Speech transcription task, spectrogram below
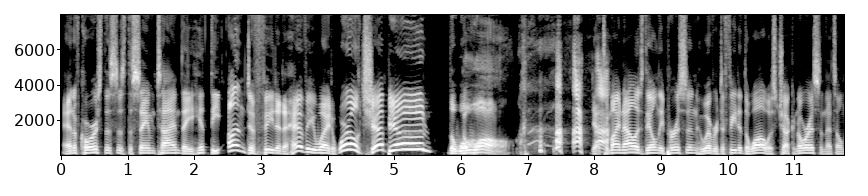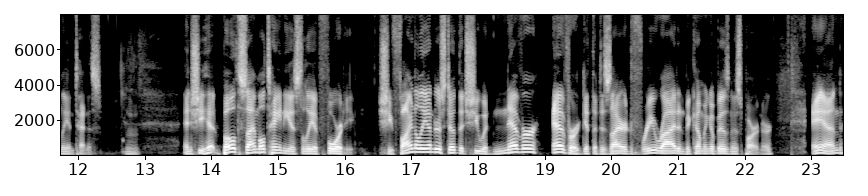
And of course, this is the same time they hit the undefeated heavyweight world champion, the Wall. Wall. Yeah, to my knowledge, the only person who ever defeated the Wall was Chuck Norris, and that's only in tennis. Hmm. And she hit both simultaneously at 40. She finally understood that she would never, ever get the desired free ride in becoming a business partner. And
